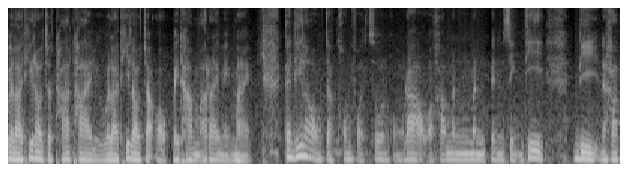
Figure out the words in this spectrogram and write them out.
เวลาที่เราจะท้าทาย หรือเวลาที่เราจะออกไปทำอะไรใหม่ ๆ การที่เราออกจากคอมฟอร์ทโซนของเราอะครับมันมันเป็นสิ่งที่ดีนะครับ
